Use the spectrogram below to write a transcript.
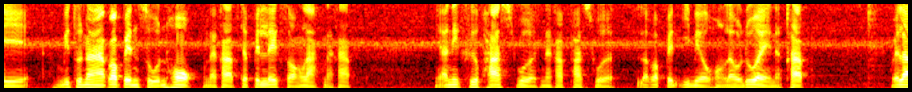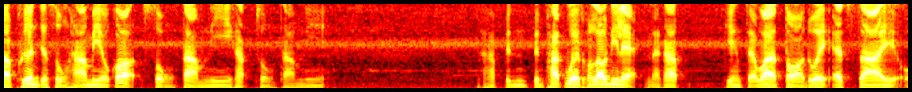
04 มิถุนาก็เป็น 06 นะครับ จะเป็นเลข 2 หลักนะครับอันนี้คือพาสเวิร์ดนะครับพาสเวิร์ดแล้วก็เป็นอีเมลของเราด้วยนะครับ เวลาเพื่อนจะส่งหาเมลก็ส่งตามนี้ครับ ส่งตามนี้ นะครับเป็นเป็นพาสเวิร์ดของเรานี่แหละนะครับ เพียงแต่ว่าต่อด้วย a s i o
